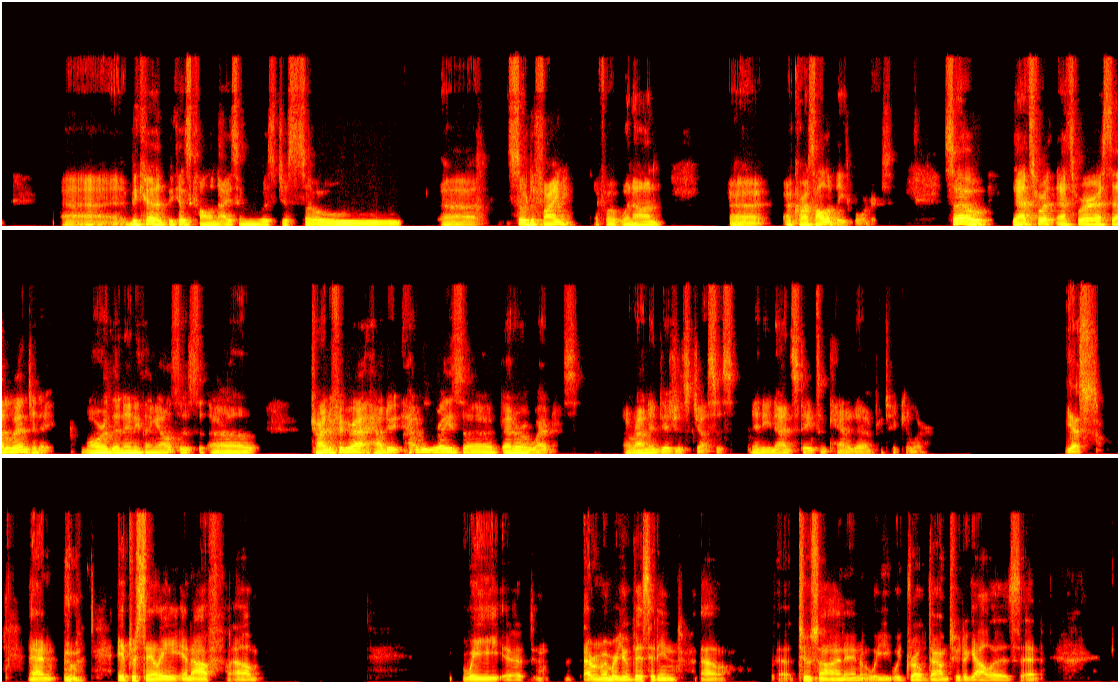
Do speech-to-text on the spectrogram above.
uh, because because colonizing was just so uh, so defining of what went on uh, across all of these borders. So that's where that's where I settled in today. More than anything else is uh, trying to figure out how do how do we raise uh, better awareness around Indigenous justice in the United States and Canada in particular. Yes, and interestingly enough, um, we uh, I remember you visiting uh, uh, Tucson, and we we drove down to the Nogales and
